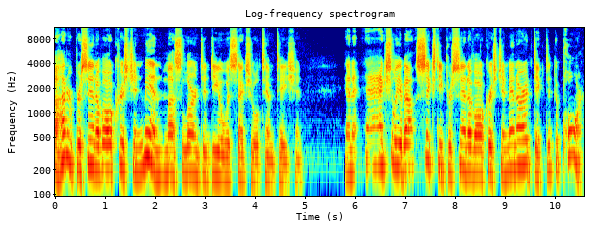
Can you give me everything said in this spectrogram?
100% of all Christian men must learn to deal with sexual temptation. And actually, about 60% of all Christian men are addicted to porn.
